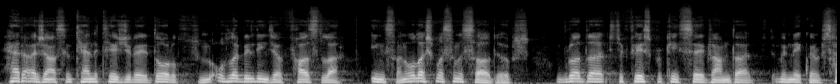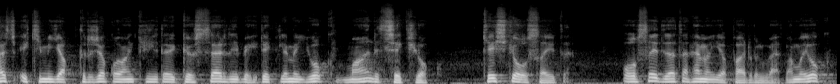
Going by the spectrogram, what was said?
her ajansın kendi tecrübeleri doğrultusunda olabildiğince fazla insana ulaşmasını sağlıyoruz. Burada işte Facebook, Instagram'da örnek veriyorum saç ekimi yaptıracak olan kişilere gösterdiği bir hedefleme yok. Maalesef yok. Keşke olsaydı. Olsaydı zaten hemen yapardım ben ama yok.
